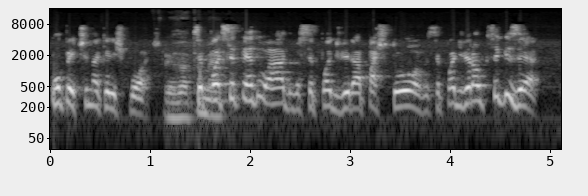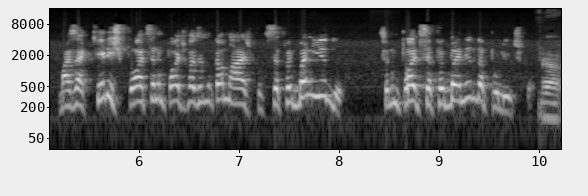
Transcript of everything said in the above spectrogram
competir naquele esporte. Exatamente. Você pode ser perdoado, você pode virar pastor, você pode virar o que você quiser. Mas aquele esporte você não pode fazer nunca mais, porque você foi banido. Você não pode, você foi banido da política. É.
